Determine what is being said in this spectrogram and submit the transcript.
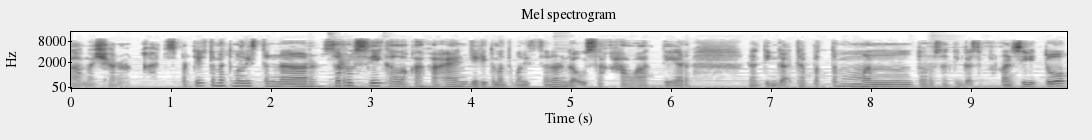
uh, masyarakat. Seperti itu teman-teman listener, seru sih kalau KKN. Jadi teman-teman listener nggak usah khawatir nanti nggak dapat teman, terus nanti nggak sefrekuensi itu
